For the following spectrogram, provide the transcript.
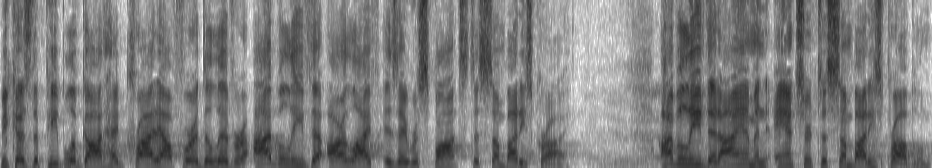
because the people of God had cried out for a deliverer. I believe that our life is a response to somebody's cry. I believe that I am an answer to somebody's problem.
